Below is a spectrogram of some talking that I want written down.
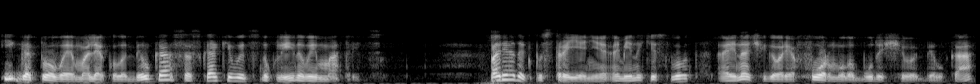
и готовая молекула белка соскакивает с нуклеиновой матрицы. Порядок построения аминокислот, а иначе говоря, формула будущего белка,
